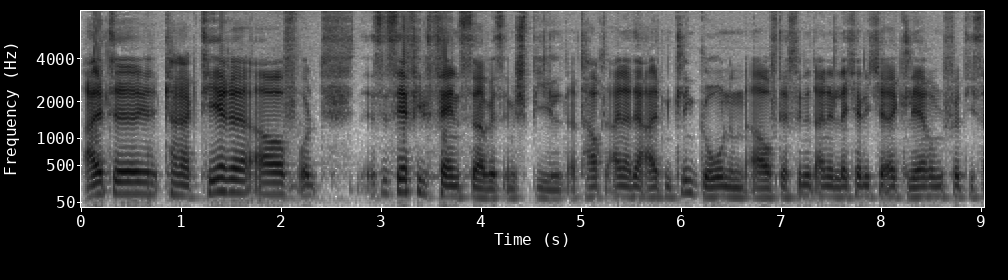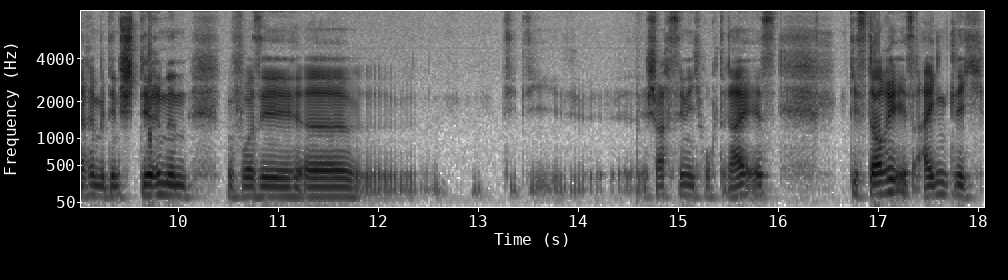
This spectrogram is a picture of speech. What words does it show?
alte Charaktere auf und es ist sehr viel Fanservice im Spiel. Da taucht einer der alten Klingonen auf, der findet eine lächerliche Erklärung für die Sache mit den Stirnen, bevor sie äh, die, die schwachsinnig hoch 3 ist. Die Story ist eigentlich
